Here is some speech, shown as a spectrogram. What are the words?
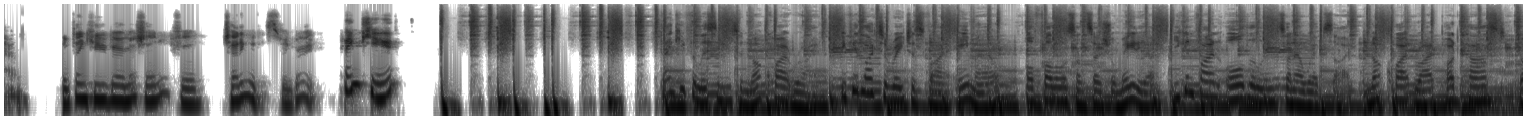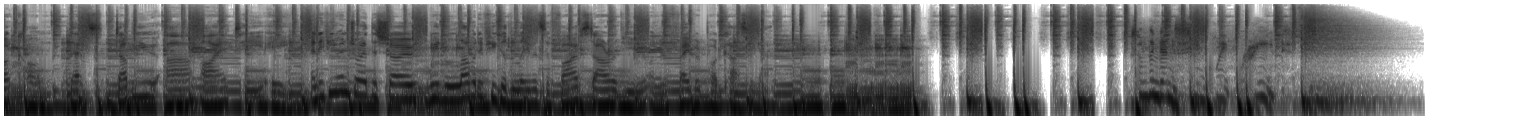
Well, thank you very much, Eleanor, for chatting with us. It's been great. thank you. Thank you for listening to Not Quite Right. If you'd like to reach us via email or follow us on social media, you can find all the links on our website, notquiterightpodcast.com. That's W R I T E. And if you enjoyed the show, we'd love it if you could leave us a five star review on your favorite podcasting app. Something doesn't seem quite right.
